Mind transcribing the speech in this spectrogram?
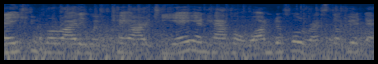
Thank you for riding with KRTA and have a wonderful rest of your day.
